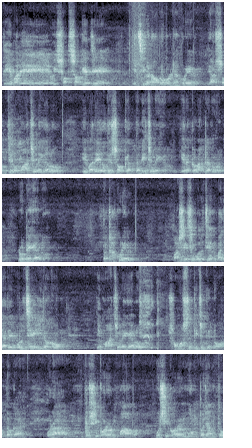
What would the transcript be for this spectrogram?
তো এবারে ওই সৎসঙ্গে যে এ ছিল না অনুকূল ঠাকুরের, যার আশ্রম ছিল মা চলে গেল, এবারে ওদের সব জ্ঞাতানি চলে গেল। এরকম একটা রোটে গেল। তো ঠাকুরের পাশে এসে বলছেন, বাজারে বলছে এইরকম যে মা চলে গেল, সমস্ত কিছু কিন্তু অন্ধকার। ওরা বশীকরণ মা, বশীকরণ মন্ত্র জানতো,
